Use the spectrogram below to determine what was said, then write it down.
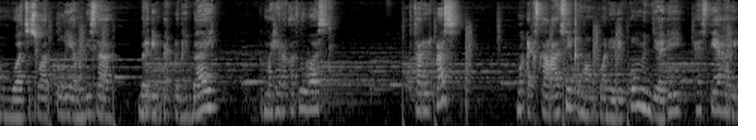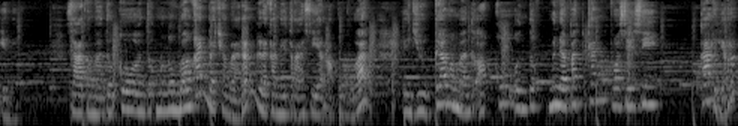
membuat sesuatu yang bisa berimpact lebih baik ke masyarakat luas. Karir kelas mengekskalasi kemampuan diriku menjadi Hestia hari ini. Sangat membantuku untuk mengembangkan baca bareng gerakan literasi yang aku buat dan juga membantu aku untuk mendapatkan posisi karir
